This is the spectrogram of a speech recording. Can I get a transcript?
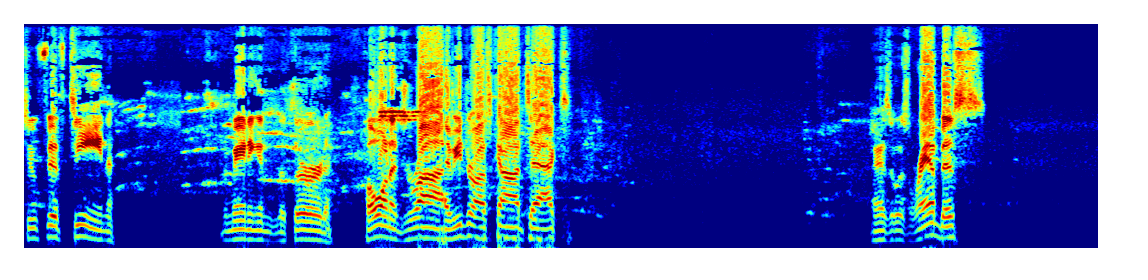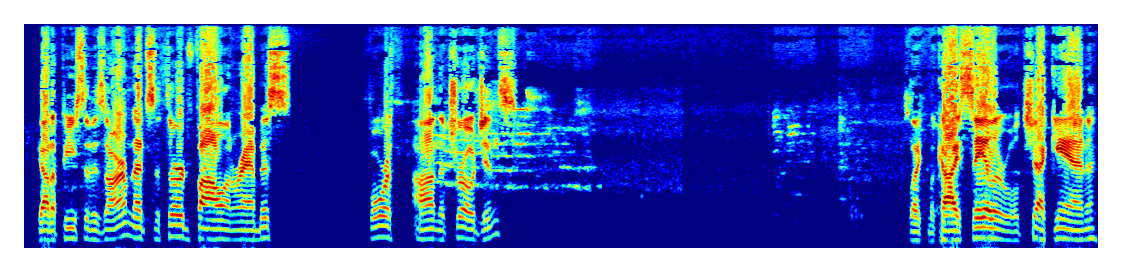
2.15 remaining in the third. Poe on a drive. He draws contact. As it was Rambis. Got a piece of his arm. That's the third foul on Rambis. Fourth on the Trojans. Looks like Mackay Sailor will check in.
